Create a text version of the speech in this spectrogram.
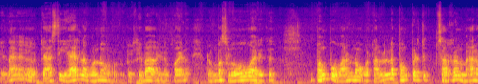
ஏன்னா ஜாஸ்தி ஏரில் ஒன்றும் இப்போ ஷிபா இன்னு ரொம்ப ஸ்லோவாக இருக்குது பம்பு வரணும். ஒரு நல்ல பம்ப் எடுத்து சர்றன்னு மேலே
